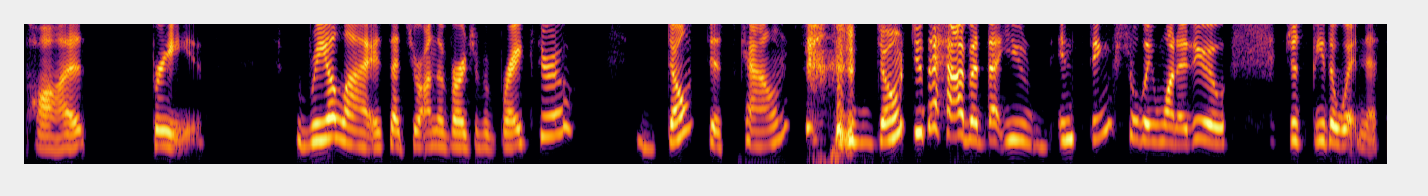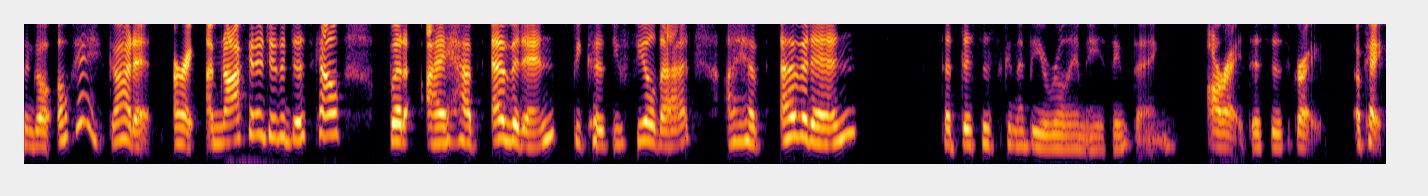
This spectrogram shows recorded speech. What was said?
pause, breathe realize that you're on the verge of a breakthrough, don't discount. don't do the habit that you instinctually want to do. Just be the witness and go, okay, got it. All right, I'm not going to do the discount, but I have evidence because you feel that. I have evidence that this is going to be a really amazing thing. All right, this is great. Okay,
